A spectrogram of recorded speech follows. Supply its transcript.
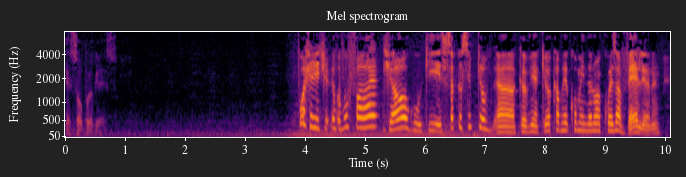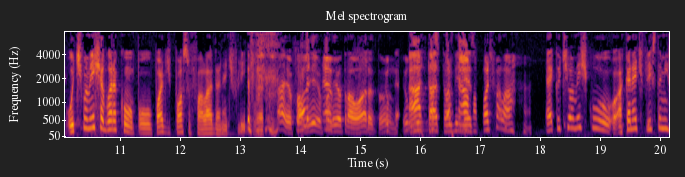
é só o progresso. Poxa, gente, eu vou falar de algo que. Você sabe que eu sempre que eu, ah, que eu vim aqui eu acabo recomendando uma coisa velha, né? Ultimamente, agora com. pô, Pode, posso falar da Netflix? Ah, eu falei, eu falei outra hora. Então... ah, tá, então cortar, beleza. Pode falar. É que ultimamente com, a Netflix tem me,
